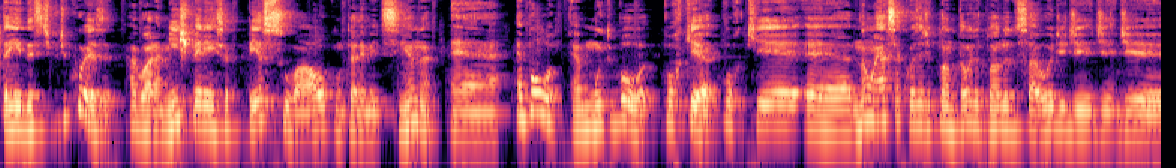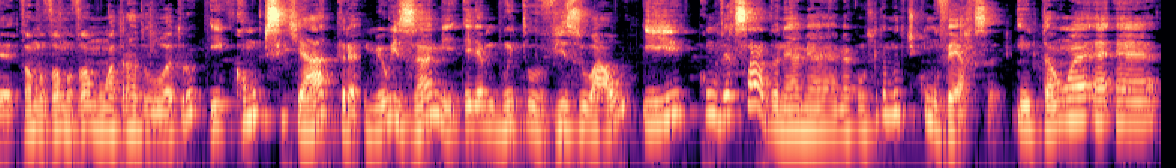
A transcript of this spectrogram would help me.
tem desse tipo de coisa. Agora, a minha experiência pessoal com telemedicina é, é boa, é muito boa. Por quê? Porque é, não é essa coisa de plantão de plano de saúde, de, de, de vamos, vamos, vamos um atrás do outro. E como psiquiatra, o meu exame ele é muito visual e conversado, né? A minha, a minha consulta é muito de conversa. Então é, é, é,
